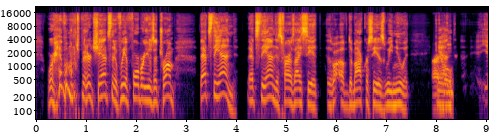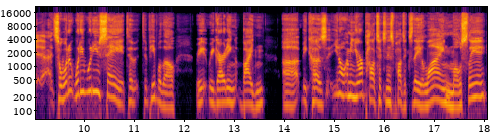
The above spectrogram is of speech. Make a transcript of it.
we have a much better chance than if we have four more years of trump that's the end that's the end as far as i see it of democracy as we knew it I and hope. yeah so what, what do you what do you say to, to people though re- regarding biden uh, because you know, I mean, your politics and his politics they align mostly,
